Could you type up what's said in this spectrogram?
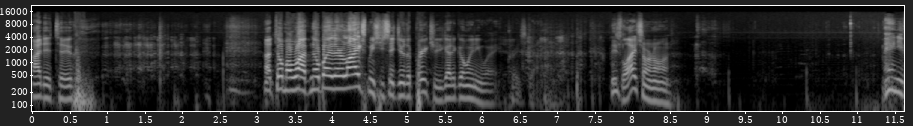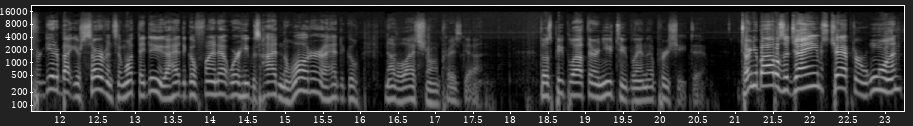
I did too. I told my wife, nobody there likes me. She said, You're the preacher. You got to go anyway. Praise God. These lights aren't on. Man, you forget about your servants and what they do. I had to go find out where he was hiding the water. I had to go. Now the lights are on. Praise God. Those people out there in YouTube land, they appreciate that. Turn your Bibles to James chapter 1.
